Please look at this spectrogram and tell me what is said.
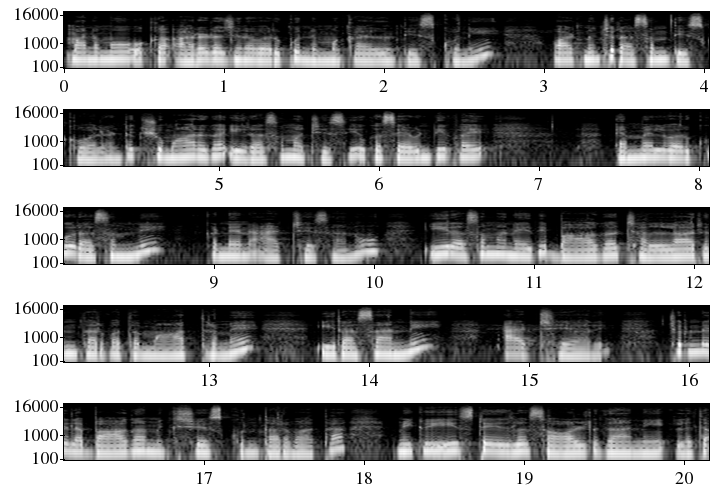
మనము ఒక అర డజన్ వరకు నిమ్మకాయలను తీసుకొని వాటి నుంచి రసం తీసుకోవాలంటే సుమారుగా ఈ రసం వచ్చేసి ఒక సెవెంటీ ఫైవ్ ఎంఎల్ వరకు రసంని ఇక్కడ నేను యాడ్ చేశాను. ఈ రసం అనేది బాగా చల్లారిన తర్వాత మాత్రమే ఈ రసాన్ని యాడ్ చేయాలి. చూడండి ఇలా బాగా మిక్స్ చేసుకున్న తర్వాత మీకు ఈ స్టేజ్లో సాల్ట్ కానీ లేదా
